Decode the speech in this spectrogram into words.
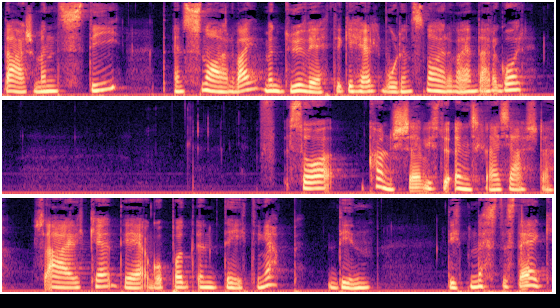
Det er som en sti, en snarvei, men du vet ikke helt hvor den snarveien der går. Så kanskje, hvis du ønsker deg en kjæreste, så er ikke det å gå på en datingapp ditt neste steg.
